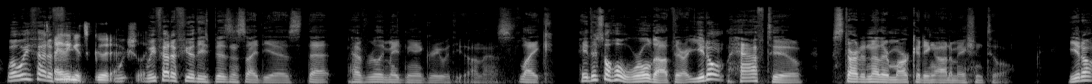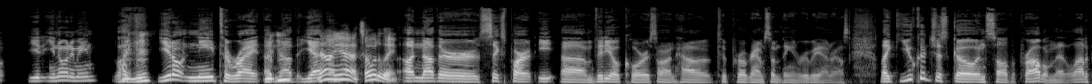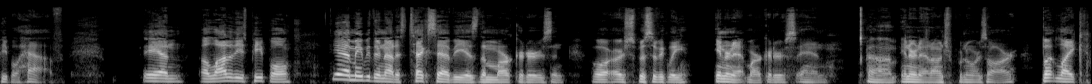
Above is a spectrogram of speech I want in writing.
Well, we've had a I few, think it's good actually We've had a few of these business ideas that have really made me agree with you on this. Like, hey, there's a whole world out there. You don't have to start another marketing automation tool. You don't, you, you know what I mean? Like, Mhm. you don't need to write Mhm. another, yet no an- yeah totally another six part e- um, video course on how to program something in Ruby on Rails. Like, you could just go and solve a problem that a lot of people have. And a lot of these people, yeah, maybe they're not as tech savvy as the marketers and, or, or specifically internet marketers and, um, internet entrepreneurs are. But like,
